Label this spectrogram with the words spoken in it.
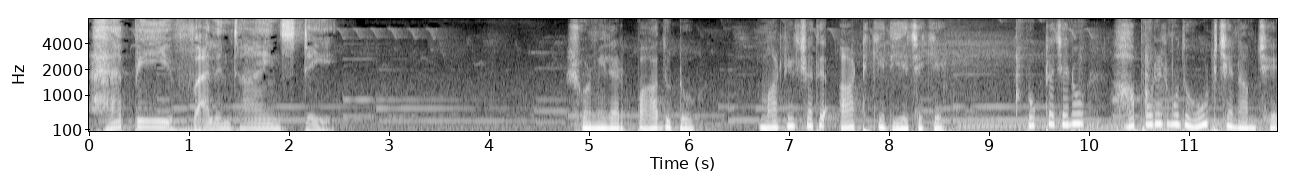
হ্যাপি ভ্যালেন্টাইন্স ডে শর্মিলার পা দুটো মাটির সাথে আটকে দিয়েছে কে। বুকটা যেন হাপড়ের মতো উঠছে নামছে।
